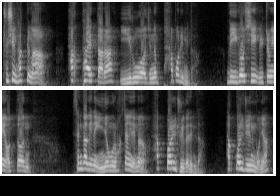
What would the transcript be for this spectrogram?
출신 학교나 학파에 따라 이루어지는 파벌입니다. 근데 이것이 일종의 어떤 생각이나 이념으로 확장이 되면 학벌주의가 됩니다. 학벌주의는 뭐냐?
